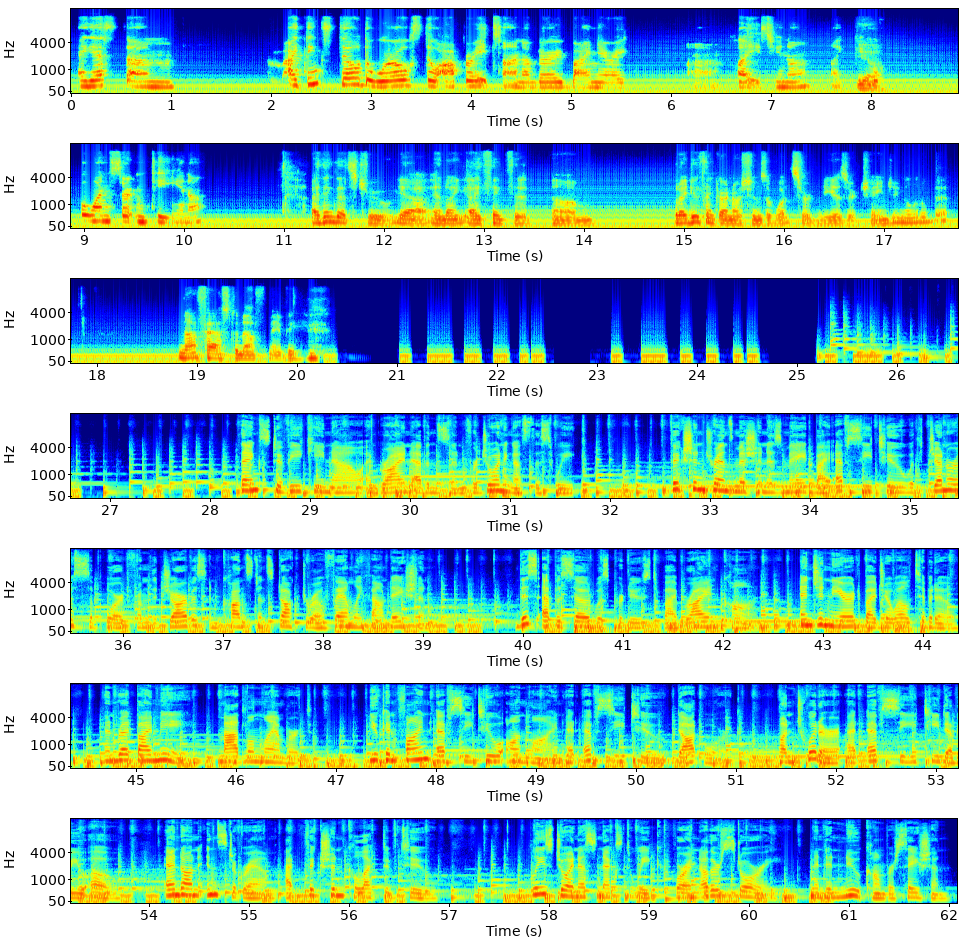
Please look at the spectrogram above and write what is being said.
I guess um, I think still the world still operates on a very binary um, place, you know, like people, yeah. for one certainty, you know. I think that's true. Yeah, and I, I think that, um, but I do think our notions of what certainty is are changing a little bit. Not fast enough, maybe. Thanks to Vi Khi Nao and Brian Evenson for joining us this week. Fiction Transmission is made by FC2 with generous support from the Jarvis and Constance Doctorow Family Foundation. This episode was produced by Brian Kahn, engineered by Joelle Thibodeau, and read by me, Madeline Lambert. You can find FC2 online at fc2.org, on Twitter at FCTWO, and on Instagram at Fiction Collective 2. Please join us next week for another story and a new conversation.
